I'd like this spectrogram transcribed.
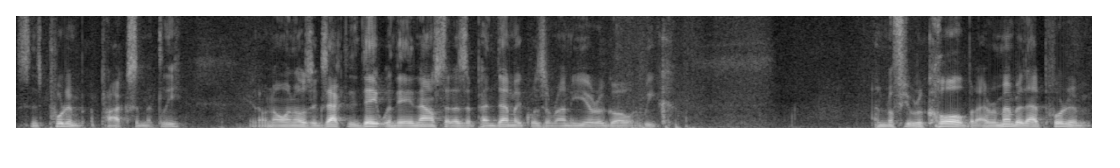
since Purim approximately. You know, no one knows exactly the date when they announced it as a pandemic was around a year ago, a week. I don't know if you recall, but I remember that Purim.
